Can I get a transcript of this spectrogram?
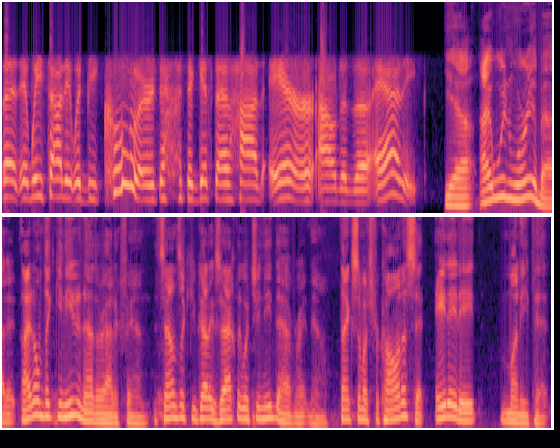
But it, we thought it would be cooler to, to get that hot air out of the attic. Yeah, I wouldn't worry about it. I don't think you need another attic fan. It sounds like you've got exactly what you need to have right now. Thanks so much for calling us at 888 Money Pit.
